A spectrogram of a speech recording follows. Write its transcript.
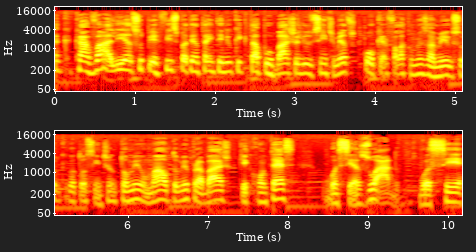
a cavar ali a superfície para tentar entender o que está por baixo ali dos sentimentos. Pô, quero falar com meus amigos sobre o que eu estou sentindo, tô meio mal, tô meio para baixo. O que, que acontece? Você é zoado. Você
